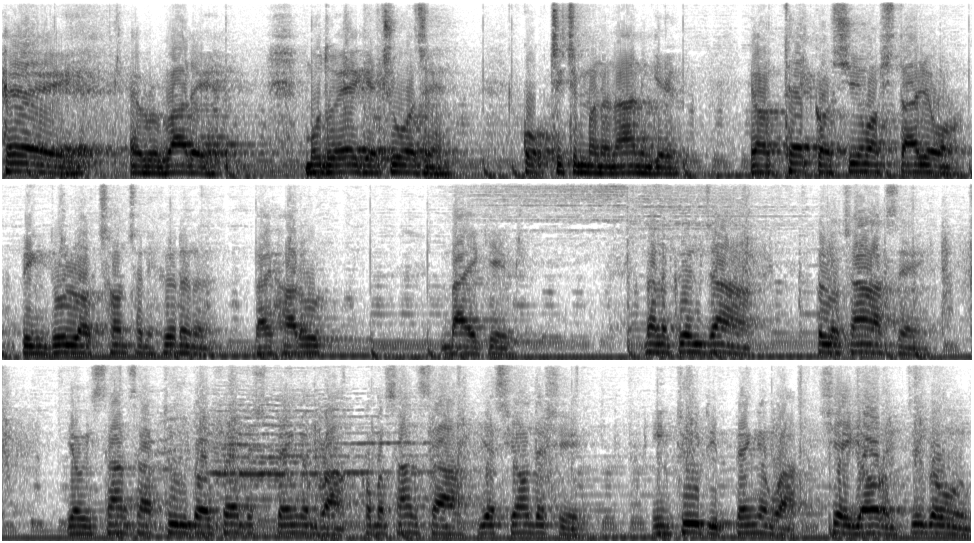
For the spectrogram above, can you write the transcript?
Hey, everybody. 모두에게 주어진 꼭 직진만은 아닌 길. 여태껏 쉼없이 달려온 빙 둘러 천천히 흐르는 나의 하루, 나의 길. 나는 근장, 흘러 장학생. 여기 산사 투더 현대식 백년관, 검은 산사 예스 현대식. 인투디 백년관, 시의 여름 뜨거운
